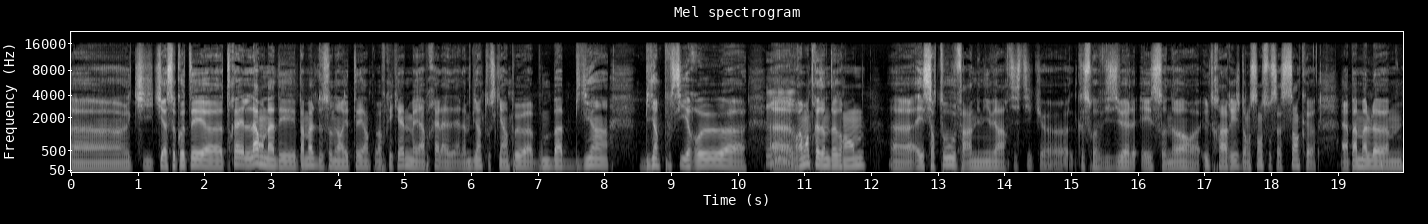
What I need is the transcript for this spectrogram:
euh, qui, qui a ce côté euh, très. Là, on a des, pas mal de sonorités un peu africaines, mais après, elle, aime bien tout ce qui est un peu boom bap, bien, bien poussiéreux, Mhm. vraiment très underground. Euh, et surtout, enfin, un univers artistique, euh, que ce soit visuel et sonore, euh, ultra riche dans le sens où ça se sent que elle a pas mal,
